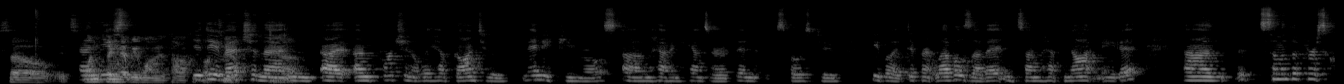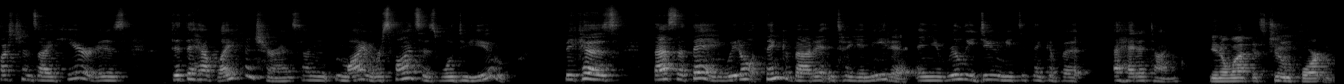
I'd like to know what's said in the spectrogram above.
So it's and one thing that we want to talk you about. You do too. mention that, yeah. and I unfortunately have gone to many funerals um, having cancer. I've been exposed to people at different levels of it, and some have not made it. And some of the first questions I hear is, "Did they have life insurance?" And my response is, "Well, do you?" Because that's the thing. We don't think about it until you need it, and you really do need to think of it ahead of time. You know what? It's too important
